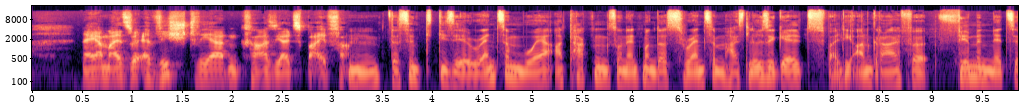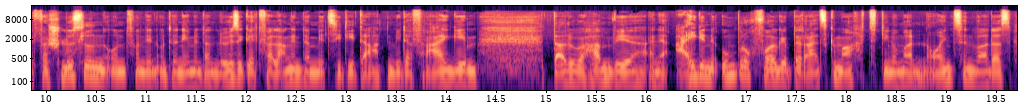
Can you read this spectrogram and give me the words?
naja, mal so erwischt werden quasi als Beifang. Mhm. Das sind diese Ransomware-Attacken, so nennt man das. Ransom heißt Lösegeld, weil die Angreifer Firmennetze verschlüsseln und von den Unternehmen dann Lösegeld verlangen, damit sie die Daten wieder freigeben. Darüber haben wir eine eigene Umbruchfolge bereits gemacht. Die Nummer 19 war das.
